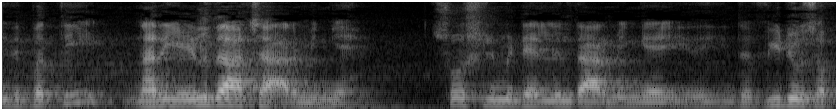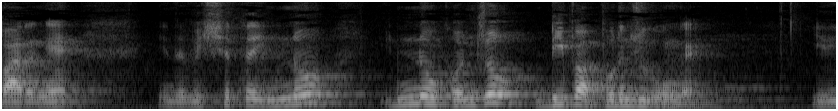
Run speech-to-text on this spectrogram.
இதை பற்றி நிறைய எழுதாச்ச ஆரம்பிங்க. சோஷியல் மீடியாவில் எழுத ஆரம்பிங்க. இது இந்த வீடியோஸை பாருங்கள் இந்த விஷயத்தை இன்னும் இன்னும் கொஞ்சம் டீப்பாக புரிஞ்சுக்கோங்க. இது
